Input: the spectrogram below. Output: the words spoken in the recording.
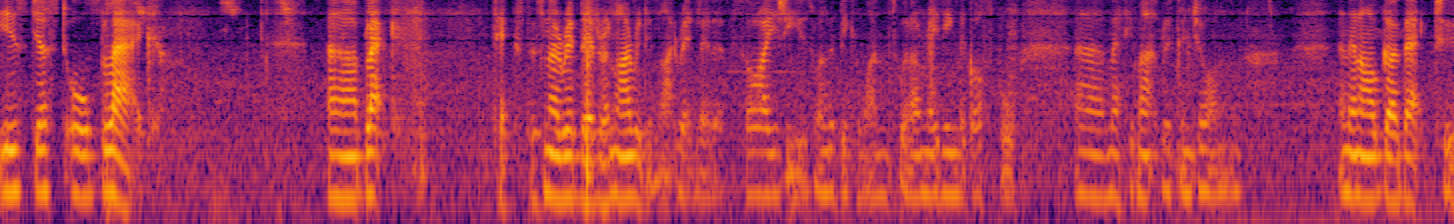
is just all black. Uh, black text. There's no red letter and I really like red letter so I usually use one of the bigger ones when I'm reading the Gospel uh, Matthew, Mark, Luke and John. And then I'll go back to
